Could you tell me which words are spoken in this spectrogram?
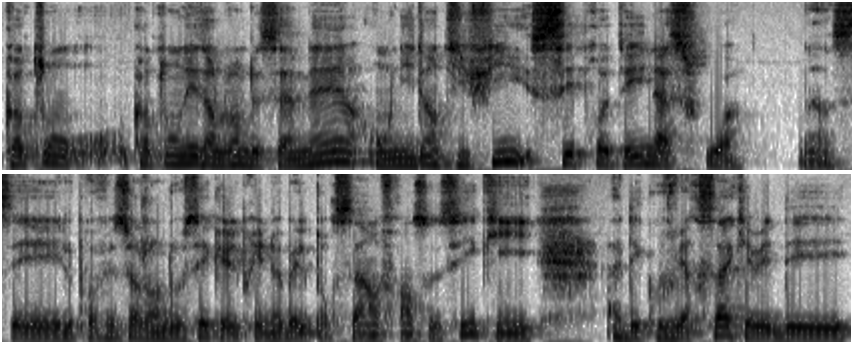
quand, on, quand on est dans le ventre de sa mère, on identifie ses protéines à soi. Hein, c'est le professeur Jean Doucet qui a eu le prix Nobel pour ça en France aussi, qui a découvert ça, qu'il y avait des,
